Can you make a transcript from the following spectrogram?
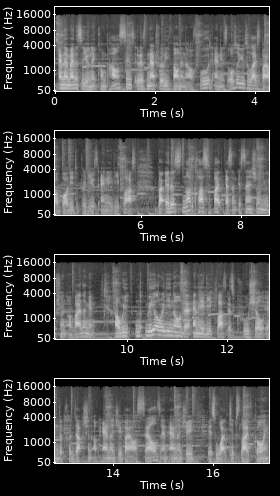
NMN is a unique compound since it is naturally found in our food and is also utilized by our body to produce NAD+. But it is not classified as an essential nutrient or vitamin. Uh, we, we already know that NAD+, is crucial in the production of energy by our cells and energy is what keeps life going.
